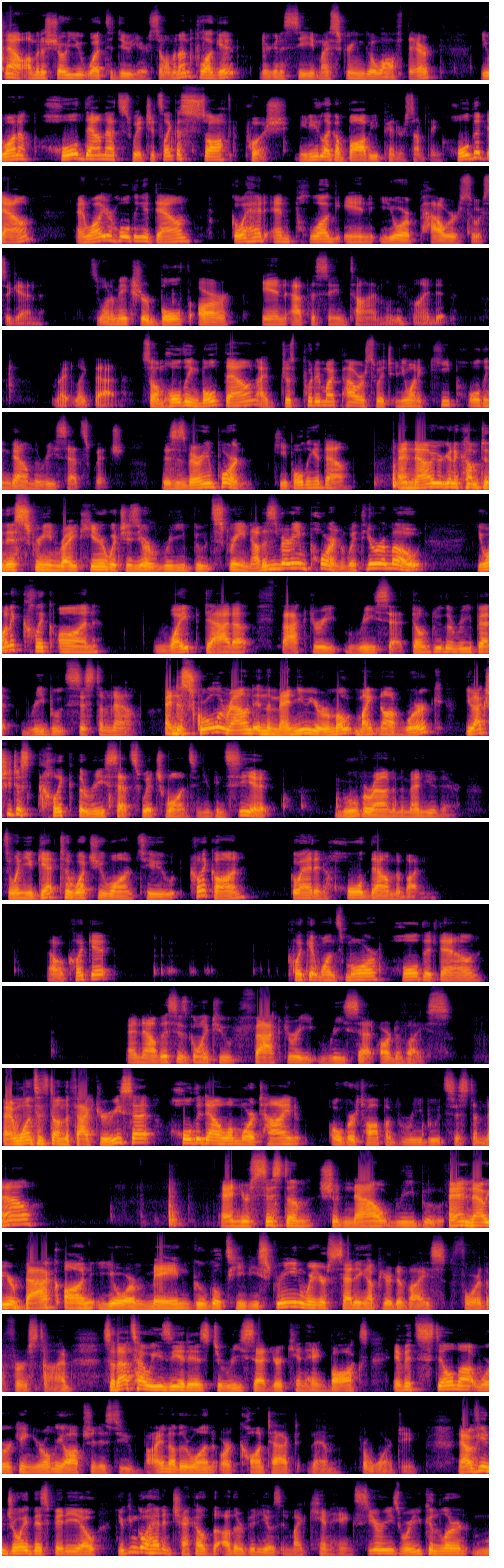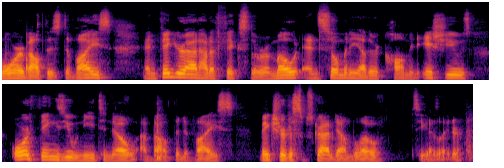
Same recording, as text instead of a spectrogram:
Now, I'm gonna show you what to do here. So I'm gonna unplug it. You're gonna see my screen go off there. You want to hold down that switch. It's like a soft push. You need like a bobby pin or something. Hold it down, and while you're holding it down, go ahead and plug in your power source again. So you want to make sure both are in at the same time. Let me find it. Right like that. So I'm holding both down. I just put in my power switch, and you want to keep holding down the reset switch. This is very important. Keep holding it down. And now you're going to come to this screen right here, which is your reboot screen. Now this is very important. With your remote, you want to click on Wipe Data Factory Reset. Don't do the reboot system now. And to scroll around in the menu, your remote might not work. You actually just click the reset switch once and you can see it move around in the menu there. So when you get to what you want to click on, go ahead and hold down the button. That will click it, click it once more, hold it down, and now this is going to factory reset our device. And once it's done the factory reset, hold it down one more time over top of reboot system now. And your system should now reboot. And now you're back on your main Google TV screen where you're setting up your device for the first time. So that's how easy it is to reset your Kinhank box. If it's still not working, your only option is to buy another one or contact them for warranty. Now, if you enjoyed this video, you can go ahead and check out the other videos in my Kinhank series where you can learn more about this device and figure out how to fix the remote and so many other common issues or things you need to know about the device. Make sure to subscribe down below. See you guys later.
